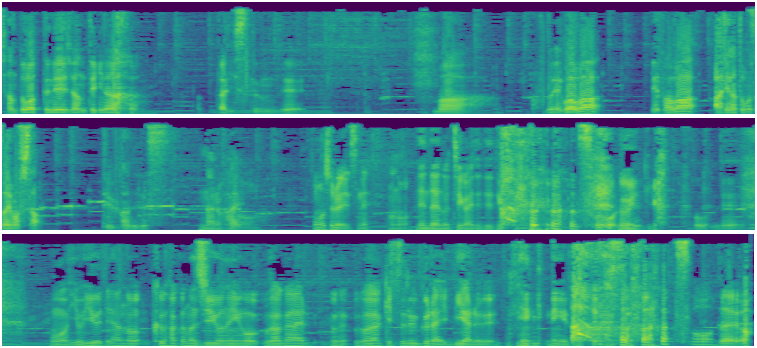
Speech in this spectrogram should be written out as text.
ちゃんと終わってねえじゃん的な、あったりするんで、まあ、あのエヴァは、エヴァはありがとうございましたっていう感じです。なるほど。は面白いですね。この年代の違いで出てくる そうね。雰囲気が。そうね。もう余裕であの空白の14年を上が上書きするぐらいリアル年年月経ってるんですね。そうだよ。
